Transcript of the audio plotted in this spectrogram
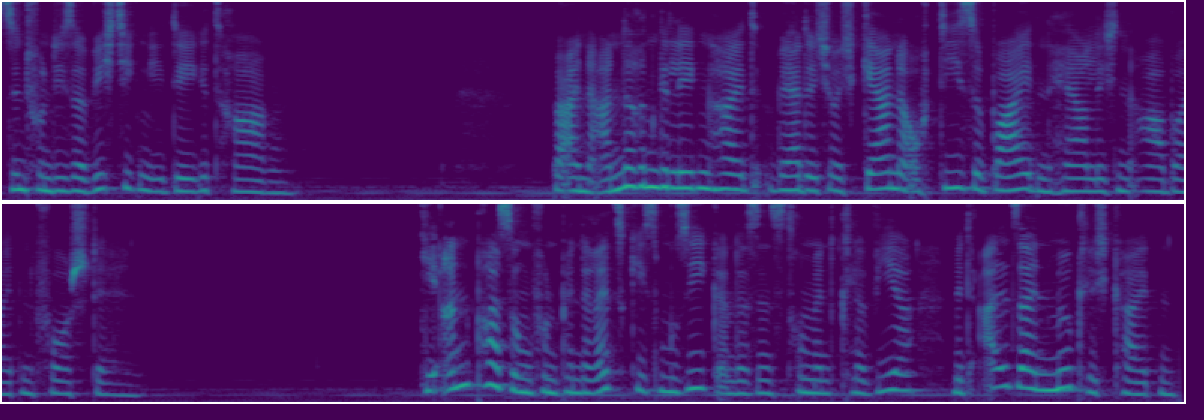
sind von dieser wichtigen Idee getragen. Bei einer anderen Gelegenheit werde ich euch gerne auch diese beiden herrlichen Arbeiten vorstellen. Die Anpassung von Pendereckis Musik an das Instrument Klavier mit all seinen Möglichkeiten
